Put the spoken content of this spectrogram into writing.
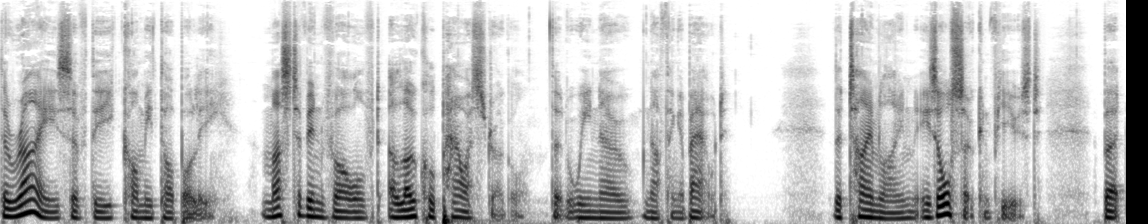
The rise of the Komitopoli must have involved a local power struggle that we know nothing about. The timeline is also confused, but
